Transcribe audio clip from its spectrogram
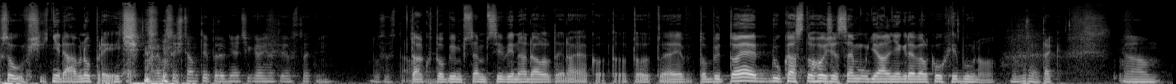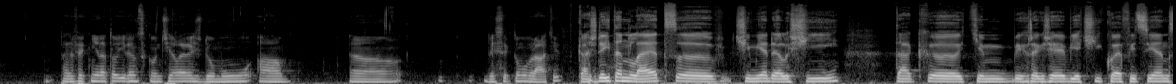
jsou všichni dávno pryč. A nebo jsi tam ty první a čekáš na ty ostatní. To se stává. Tak to bych jsem si vynadal teda jako to, to, to, je, to, by, to je důkaz toho, že jsem udělal někde velkou chybu, no. Dobře, tak um, perfektní letový den skončil, jdeš domů a uh, jdeš se k tomu vrátit? Každý ten let, uh, čím je delší, tak eh, tím bych řekl, že je větší koeficient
